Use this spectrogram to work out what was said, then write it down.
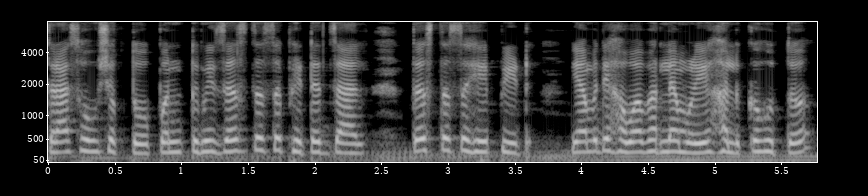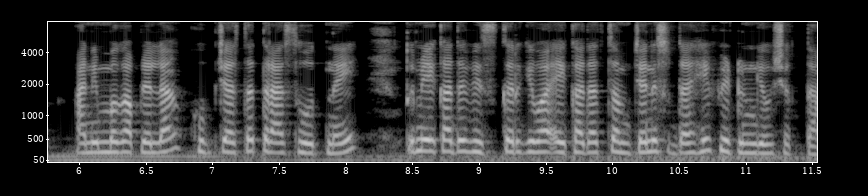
त्रास होऊ शकतो पण तुम्ही जसतसं फेटत जाल तसतसं हे पीठ यामध्ये हवा भरल्यामुळे हलकं होतं आणि मग आपल्याला खूप जास्त त्रास होत नाही. तुम्ही एखादं विस्कर किंवा एखादा चमच्याने सुद्धा हे फेटून घेऊ शकता.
